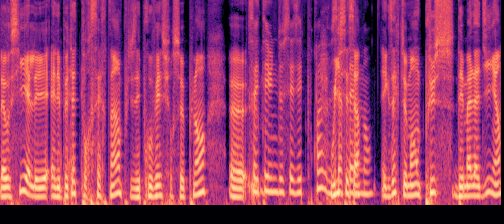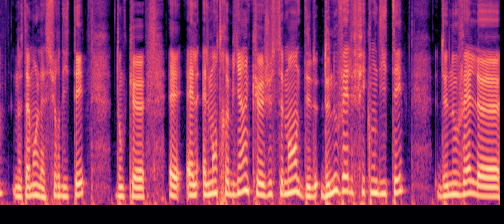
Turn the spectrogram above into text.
là aussi, elle est, elle est peut-être pour certains plus éprouvée sur ce plan. Euh, ça a été une de ses épreuves. Oui, c'est ça. Exactement. Plus des maladies, hein, notamment la surdité. Donc, euh, elle, elle, montre bien que justement de, nouvelles fécondités, de nouvelles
